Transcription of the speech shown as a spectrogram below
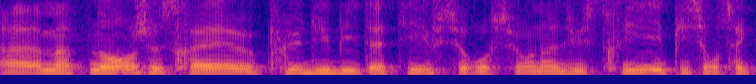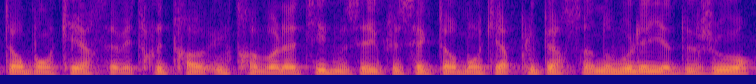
Euh, maintenant, je serai euh, plus dubitatif sur, sur l'industrie. Et puis sur le secteur bancaire, ça va être ultra, ultra volatile. Vous savez que le secteur bancaire, plus personne n'en voulait il y a deux jours.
